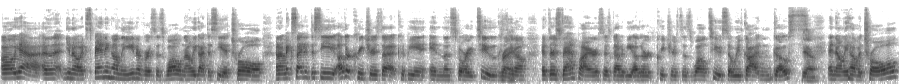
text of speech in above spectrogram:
Oh yeah, and you know, expanding on the universe as well. Now we got to see a troll, and I'm excited to see other creatures that could be in the story too. Right. You know, if there's vampires, there's got to be other creatures as well too. So we've gotten ghosts. Yeah. And now we have a troll.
